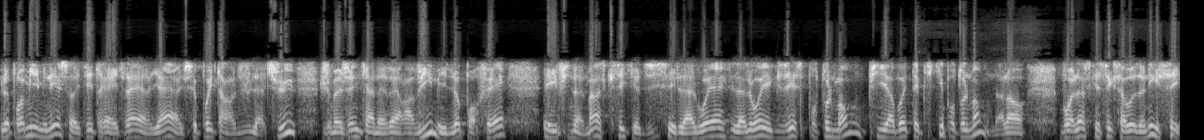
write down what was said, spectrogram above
le premier ministre a été très clair hier, il s'est pas étendu là-dessus. J'imagine qu'il en avait envie, mais il l'a pas fait. Et finalement, ce qu'il a dit, c'est la loi, la loi existe pour tout le monde, puis elle va être appliquée pour tout le monde. Alors, voilà ce que c'est que ça va donner. C'est,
